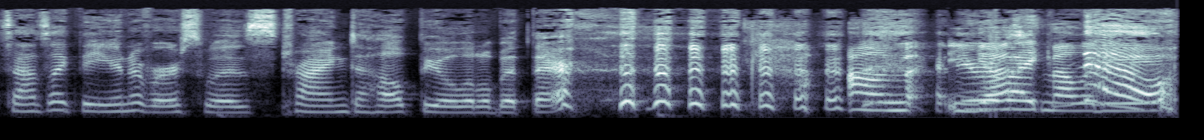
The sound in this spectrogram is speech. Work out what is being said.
Sounds like the universe was trying to help you a little bit there. um, you yes, like, Melody. No.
